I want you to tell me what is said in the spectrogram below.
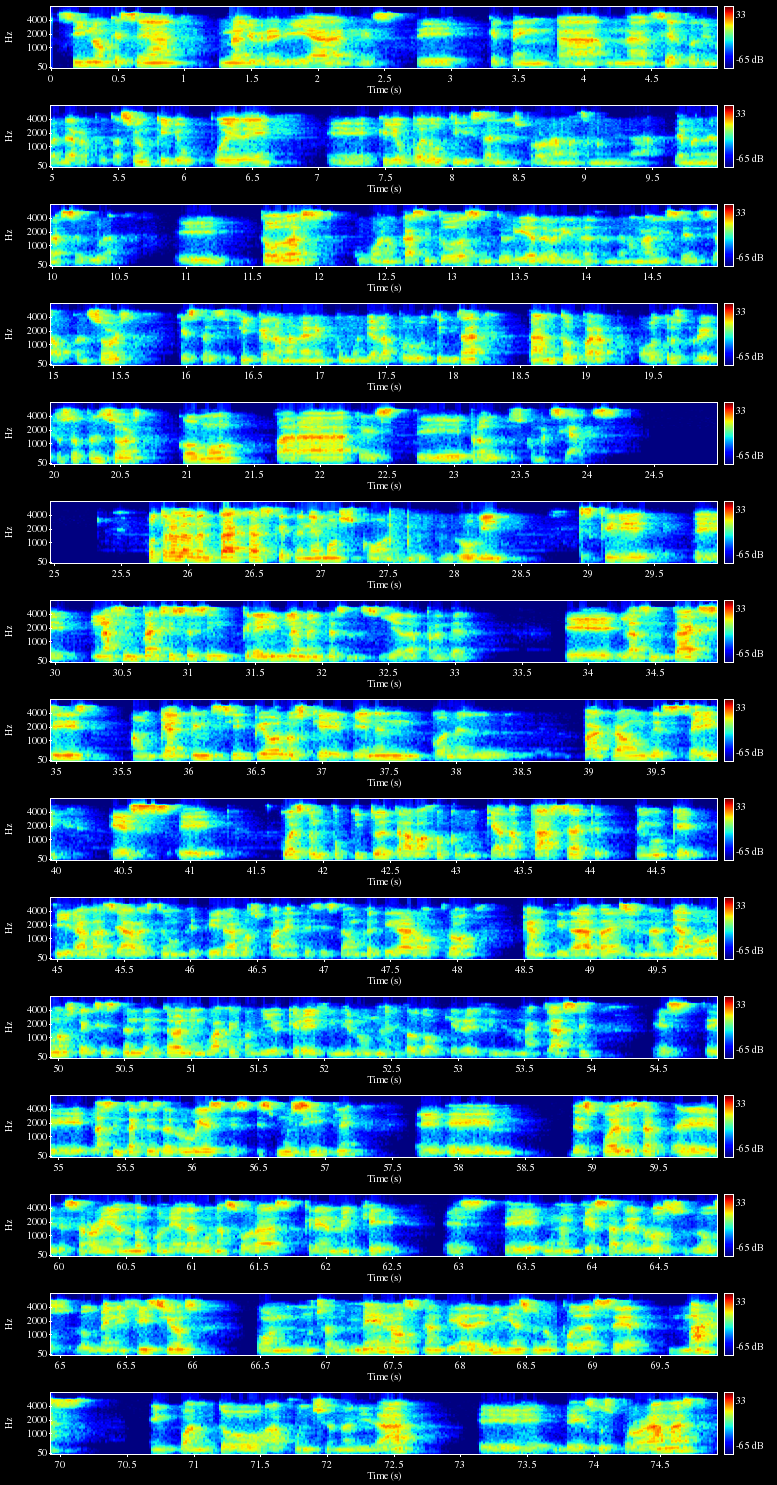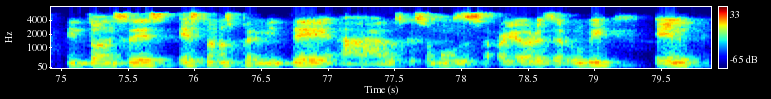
sino que sea una librería este, que tenga un cierto nivel de reputación que yo, puede, eh, que yo pueda utilizar en mis programas de manera, de manera segura. Eh, todas, bueno, casi todas en teoría deberían de tener una licencia open source que especifique la manera en cómo yo la puedo utilizar tanto para otros proyectos open source como para este, productos comerciales. Otra de las ventajas que tenemos con Ruby es que eh, la sintaxis es increíblemente sencilla de aprender. Eh, la sintaxis, aunque al principio los que vienen con el background de C, es, eh, cuesta un poquito de trabajo como que adaptarse a que tengo que tirar las llaves, tengo que tirar los paréntesis, tengo que tirar otro cantidad adicional de adornos que existen dentro del lenguaje cuando yo quiero definir un método o quiero definir una clase. Este, la sintaxis de Ruby es, es, muy simple. Eh, eh, después de estar eh, desarrollando con él algunas horas, créanme que este, uno empieza a ver los, los, los beneficios. Con mucha menos cantidad de líneas uno puede hacer más en cuanto a funcionalidad de sus programas entonces, esto nos permite a los que somos desarrolladores de Ruby el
